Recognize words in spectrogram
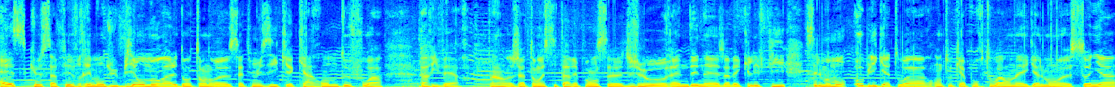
Est-ce que ça fait vraiment du bien au moral d'entendre cette musique 42 fois par hiver Hein, J'attends aussi ta réponse, Joe, Reine des Neiges avec les filles. C'est le moment obligatoire, en tout cas pour toi. On a également euh, Sonia,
